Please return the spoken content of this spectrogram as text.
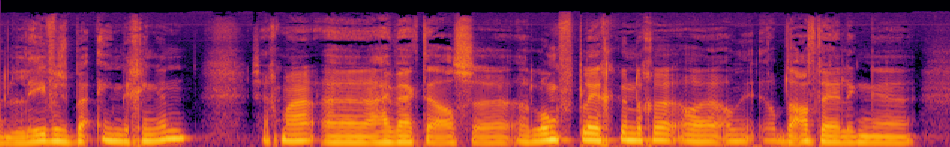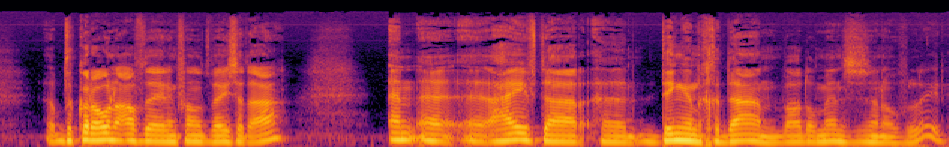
levensbeëindigingen. Zeg maar. hij werkte als longverpleegkundige op de afdeling, op de corona-afdeling van het WZA. En hij heeft daar dingen gedaan waardoor mensen zijn overleden.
